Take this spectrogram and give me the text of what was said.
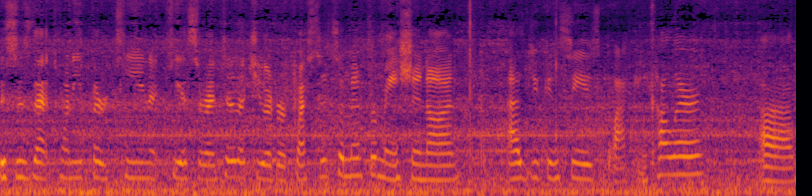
this is that 2013 Kia Sorento that you had requested some information on. As you can see, it's black in color. Um,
